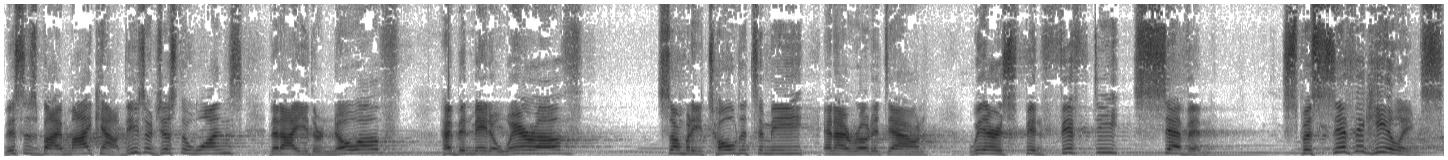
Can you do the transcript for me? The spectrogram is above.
This is by my count. These are just the ones that I either know of, have been made aware of, somebody told it to me, and I wrote it down there has been 57 specific healings.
